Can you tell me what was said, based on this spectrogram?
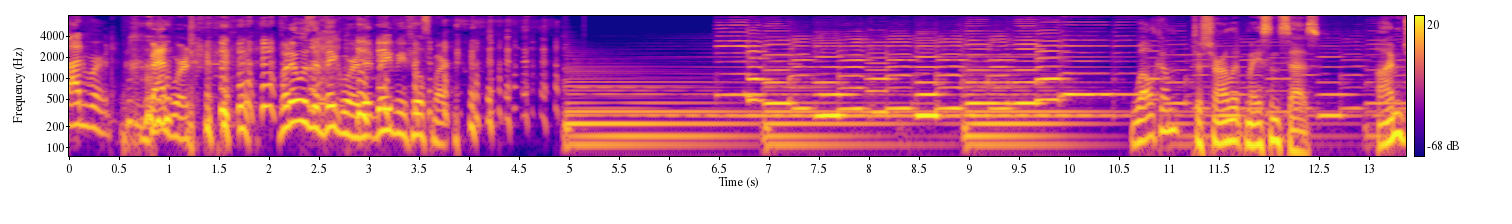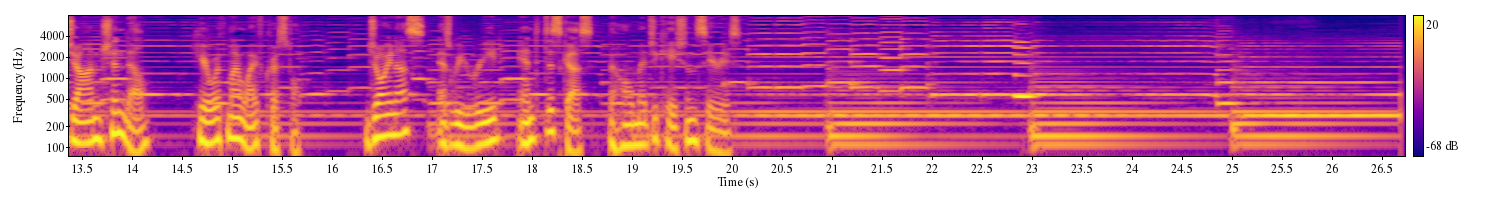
Bad word. Bad word. but it was a big word. It made me feel smart. Welcome to Charlotte Mason Says. I'm John Schindel, here with my wife Crystal. Join us as we read and discuss the home education series.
